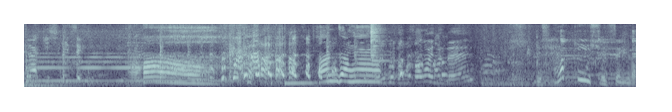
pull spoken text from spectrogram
새학기 신입생. 아. 반장해. 얼굴이 너무 썩어 있는데. 이게 새학기 신입생이라.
